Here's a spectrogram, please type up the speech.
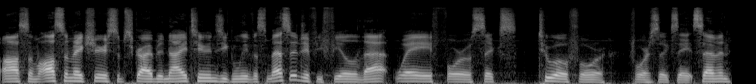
Awesome. Also, make sure you're subscribed in iTunes. You can leave us a message if you feel that way. 406 204 4687.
